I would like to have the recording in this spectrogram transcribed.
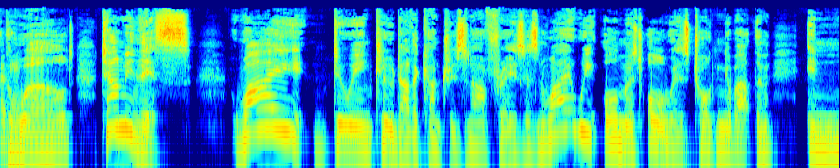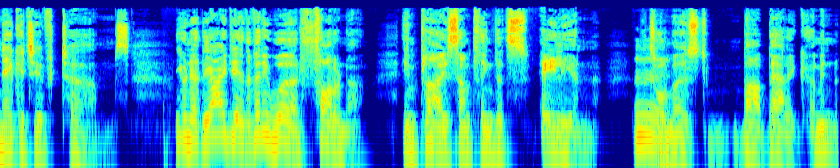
Okay. the world. Tell me this. Why do we include other countries in our phrases and why are we almost always talking about them in negative terms? You know, the idea, the very word foreigner implies something that's alien, that's Mm. almost barbaric. I mean,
